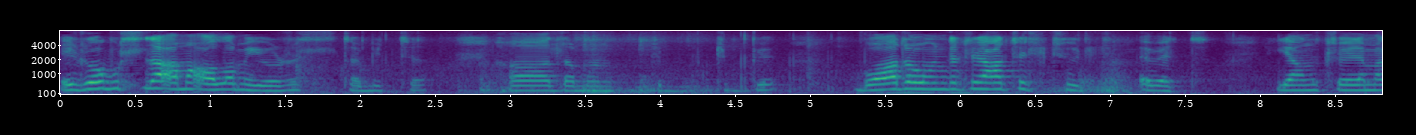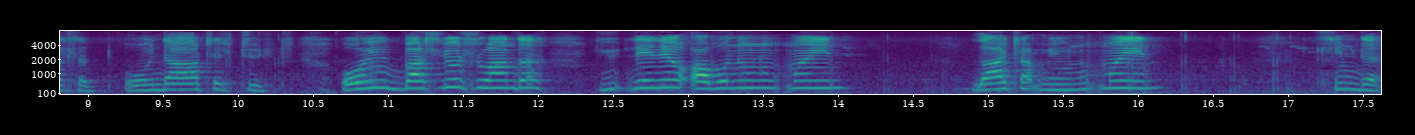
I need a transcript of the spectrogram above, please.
E, Robux'la ama alamıyoruz tabii ki. Ha zaman gibi. Bu arada oyunda ateş tüt. Evet. Yanlış söylemezsem. Oyunda ateş tüt. Oyun başlıyor şu anda. Yükleniyor. Abone unutmayın. Like atmayı unutmayın. Şimdi.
